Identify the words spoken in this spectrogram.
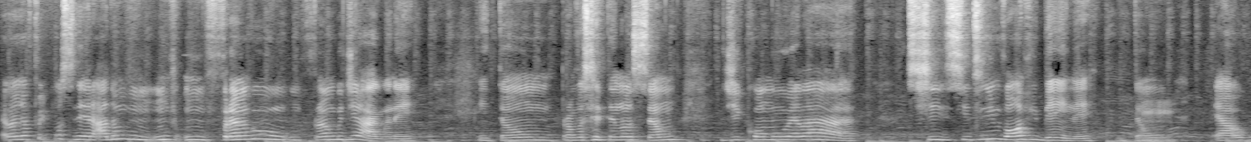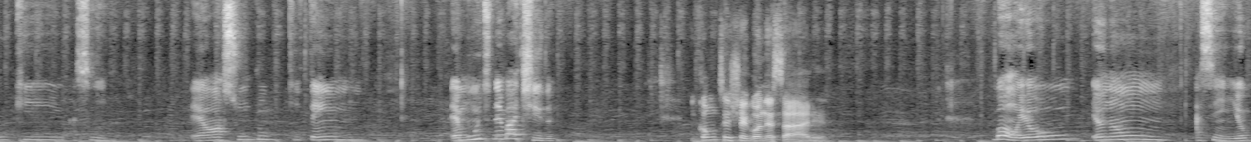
ela já foi considerada um, um, um, frango um frango de água, né? Então, para você ter noção de como ela se, se desenvolve bem, né? Então, uhum. é algo que, assim, é um assunto que tem é muito debatido. E como você chegou nessa área? Bom, eu, eu não. Assim, eu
